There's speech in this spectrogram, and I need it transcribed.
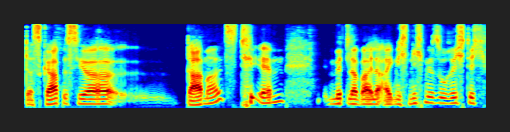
Das gab es ja damals, TM, mittlerweile eigentlich nicht mehr so richtig,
